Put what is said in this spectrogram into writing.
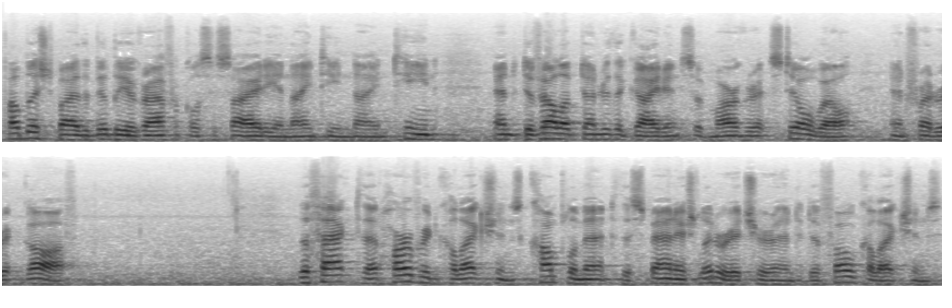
published by the Bibliographical Society in 1919 and developed under the guidance of Margaret Stilwell and Frederick Goff. The fact that Harvard collections complement the Spanish literature and Defoe collections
